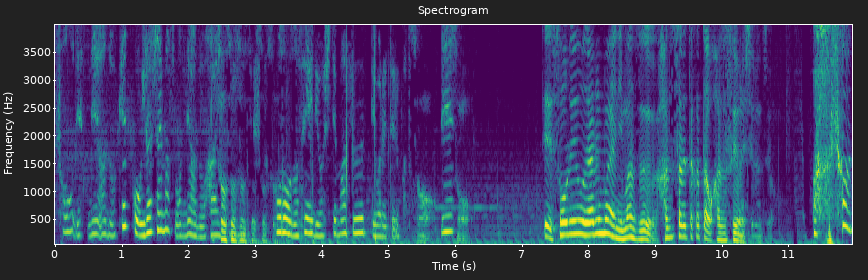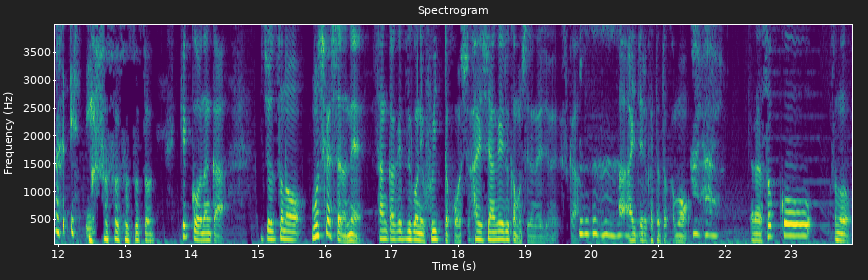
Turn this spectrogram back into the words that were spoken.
そうですね。あの、結構いらっしゃいますもんね。あの、はい。そうそうそうそうそうそう。フォローの整理をしてますって言われてる方。そう、ねそう。で、それをやる前にまず外された方を外すようにしてるんですよ。あ、そうなんですね。そうそうそうそうそう。結構なんか、一応その、もしかしたらね、3ヶ月後にふいっとこう配信上げるかもしれないじゃないですかう。んうんうんあ空いてる方とかも。はいはい。だからそこを、その、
